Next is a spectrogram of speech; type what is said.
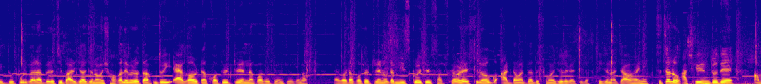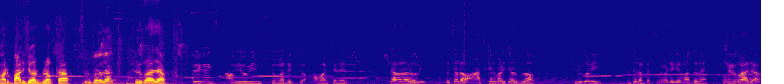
এই দুপুর বেলা বেরোচ্ছি বাড়ি যাওয়ার জন্য আমি সকালে বেরোতাম কিন্তু এই এগারোটা কত ট্রেন না কত ট্রেন ছিল না? এগারোটা কত ট্রেন ওটা মিস করেছে সাবস্ক্রাইবার এসেছিল আড্ডা মারতে মারতে সময় চলে গেছিল সেই জন্য যাওয়া হয়নি। তো চলো আজকের ইন্টো দিয়ে আমার বাড়ি যাওয়ার ব্লগটা শুরু করা যাক। শুরু করা যাক। আমি অভি, তোমরা দেখছ আমার চ্যানেল ট্রাভেলার অভি। তো চলো, আজকের বাড়ি যাওয়ার ব্লগ শুরু করি। তো চলো, একটা সিনেমাটিকের মাধ্যমে শুরু করা যাক।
